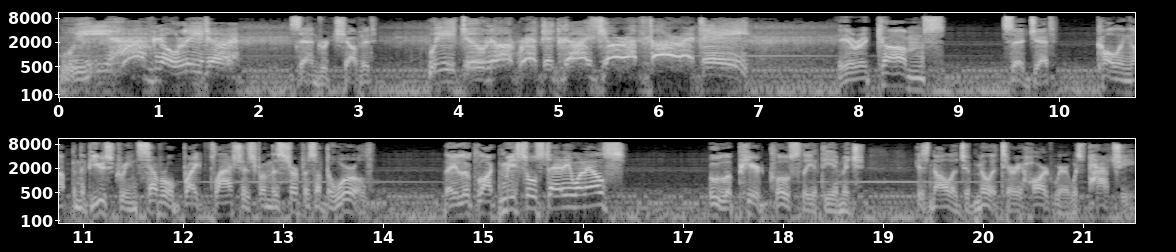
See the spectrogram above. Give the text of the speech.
We have no leader, Xandret shouted. We do not recognize your authority! Here it comes, said Jet, calling up in the view screen several bright flashes from the surface of the world. They look like missiles to anyone else? Ula peered closely at the image. His knowledge of military hardware was patchy,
